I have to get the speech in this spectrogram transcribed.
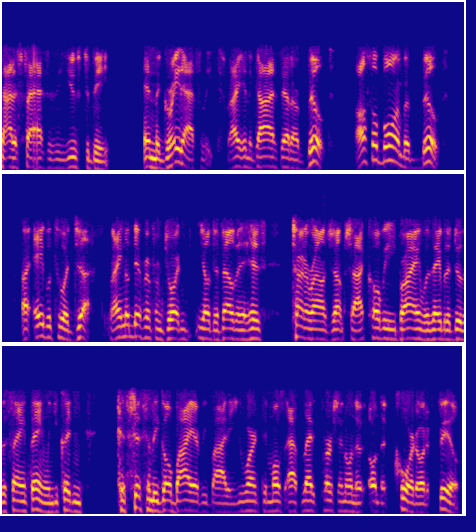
not as fast as he used to be. And the great athletes, right, and the guys that are built, also born but built, are able to adjust, right? No different from Jordan, you know, developing his turnaround jump shot. Kobe Bryant was able to do the same thing when you couldn't consistently go by everybody. You weren't the most athletic person on the on the court or the field.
